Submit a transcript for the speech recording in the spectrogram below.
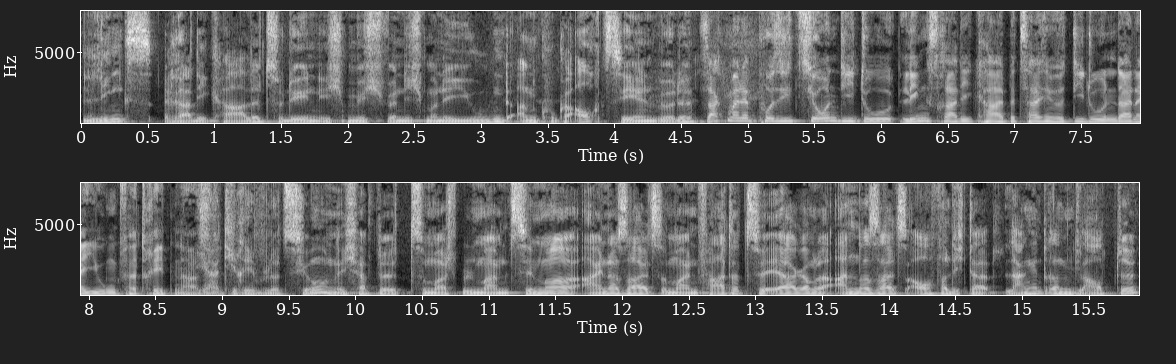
Linksradikale, zu denen ich mich, wenn ich meine Jugend angucke, auch zählen würde. Sag mal eine Position, die du linksradikal bezeichnen würdest, die du in deiner Jugend vertreten hast. Ja, die Revolution. Ich habe zum Beispiel in meinem Zimmer einerseits, um meinen Vater zu ärgern, oder andererseits auch, weil ich da lange dran glaubte,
